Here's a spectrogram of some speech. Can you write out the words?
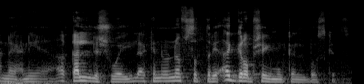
انه يعني أقل شوي لكنه نفس الطريقة أقرب شيء ممكن لبوسكيتس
